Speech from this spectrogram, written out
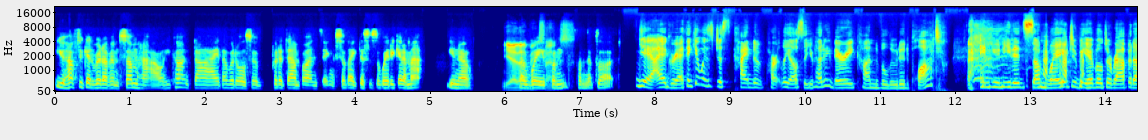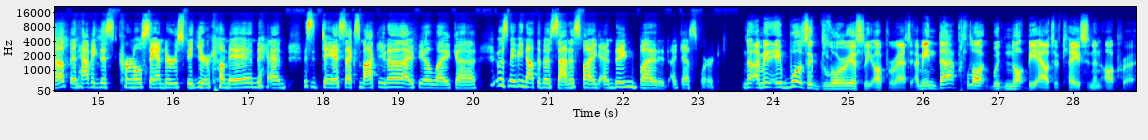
You have to get rid of him somehow. He can't die. That would also put a damper on things. So, like, this is a way to get him out, you know, Yeah, that away from, from the plot. Yeah, I agree. I think it was just kind of partly also you had a very convoluted plot and you needed some way to be able to wrap it up. And having this Colonel Sanders figure come in and this Deus Ex Machina, I feel like uh, it was maybe not the most satisfying ending, but it, I guess, worked. No, I mean, it was a gloriously operatic. I mean, that plot would not be out of place in an opera.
